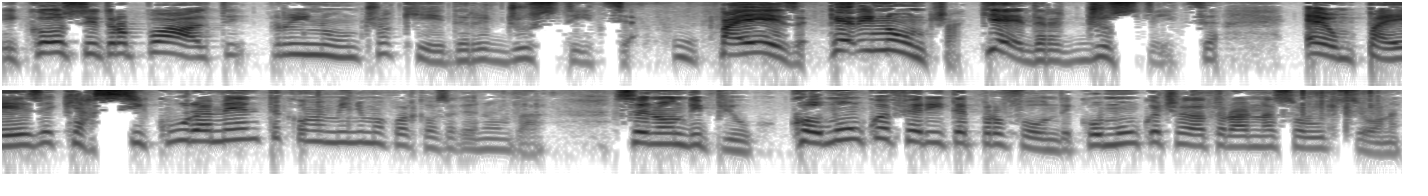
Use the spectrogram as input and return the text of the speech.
i costi troppo alti, rinuncio a chiedere giustizia. Un paese che rinuncia a chiedere giustizia è un paese che ha sicuramente come minimo qualcosa che non va, se non di più. Comunque ferite profonde, comunque c'è da trovare una soluzione.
